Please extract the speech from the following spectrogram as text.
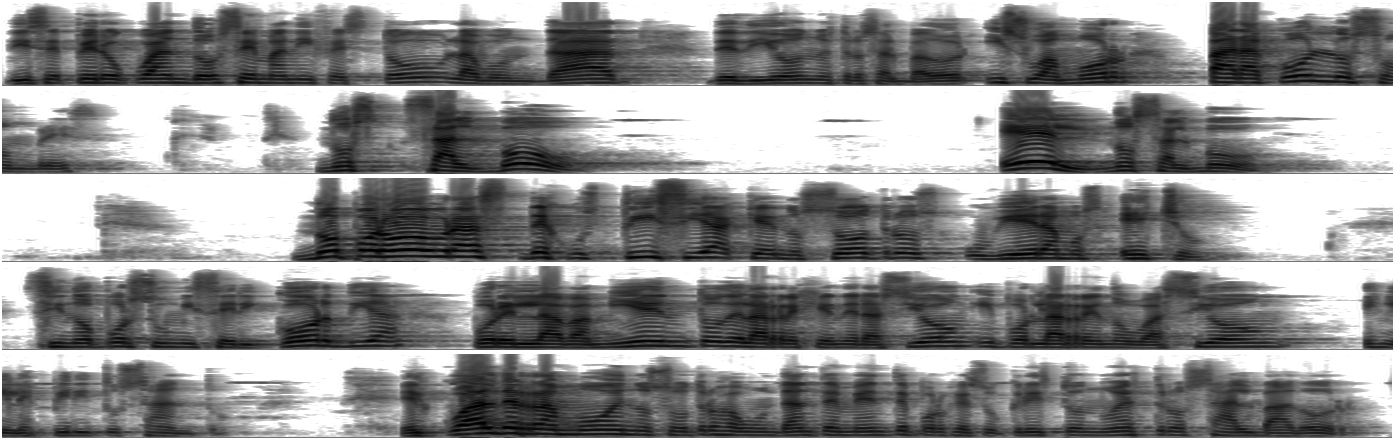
dice, pero cuando se manifestó la bondad de Dios nuestro Salvador y su amor para con los hombres, nos salvó. Él nos salvó no por obras de justicia que nosotros hubiéramos hecho, sino por su misericordia, por el lavamiento de la regeneración y por la renovación en el Espíritu Santo, el cual derramó en nosotros abundantemente por Jesucristo nuestro Salvador.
